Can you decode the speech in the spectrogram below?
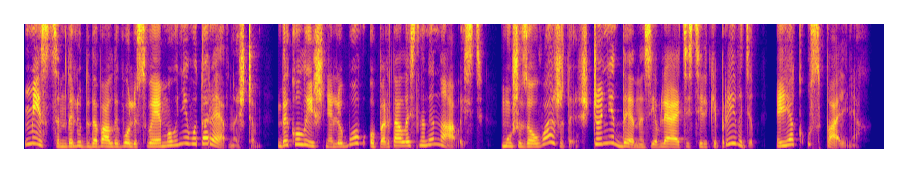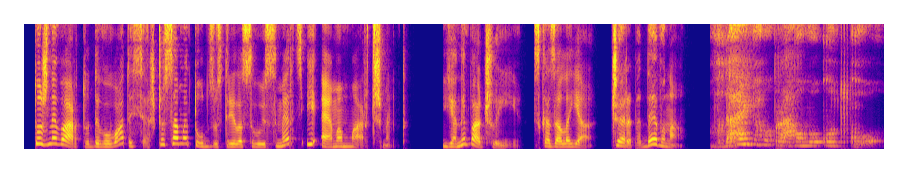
місцем, де люди давали волю своєму гніву та ревнощам, де колишня любов оперталась на ненависть. Мушу зауважити, що ніде не з'являється стільки привидів, як у спальнях. Тож не варто дивуватися, що саме тут зустріла свою смерть і Ема Марчмент. Я не бачу її, сказала я. Черепе, де вона? В дальньому правому кутку.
